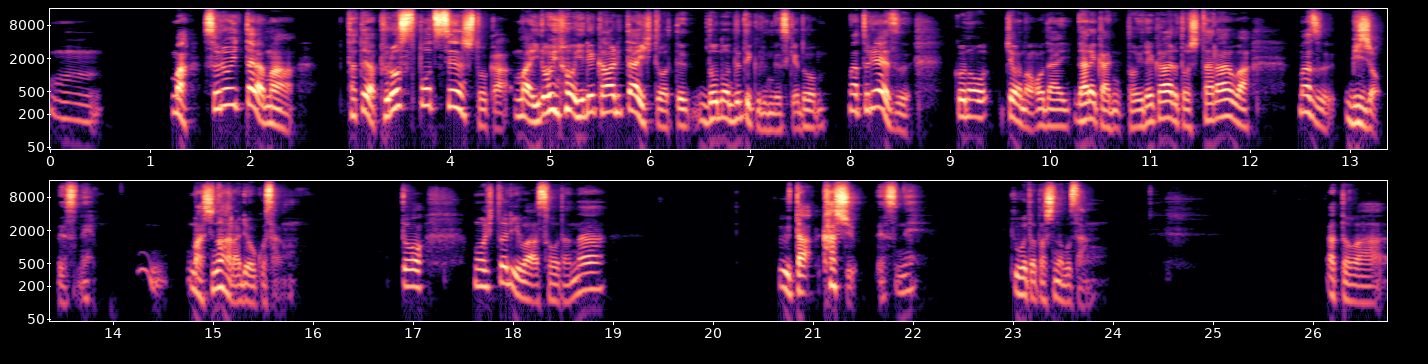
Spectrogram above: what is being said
うん、まあ、それを言ったら、まあ、例えばプロスポーツ選手とか、まあ、いろいろ 入れ替わりたい人ってどんどん出てくるんですけど、まあ、とりあえず、この今日のお題、誰かと入れ替わるとしたらは、まず美女ですね。まあ、篠原涼子さん。と、もう一人はそうだな、歌、歌手ですね。久保田敏信さん。あとは、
